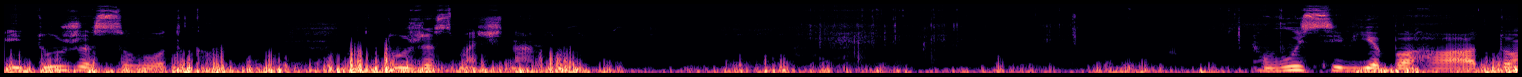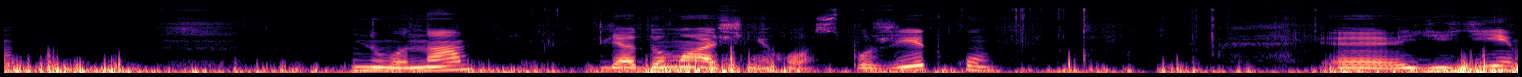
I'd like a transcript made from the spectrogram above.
І дуже солодка, дуже смачна. Вусів є багато. Ну, вона для домашнього спожитку е, її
